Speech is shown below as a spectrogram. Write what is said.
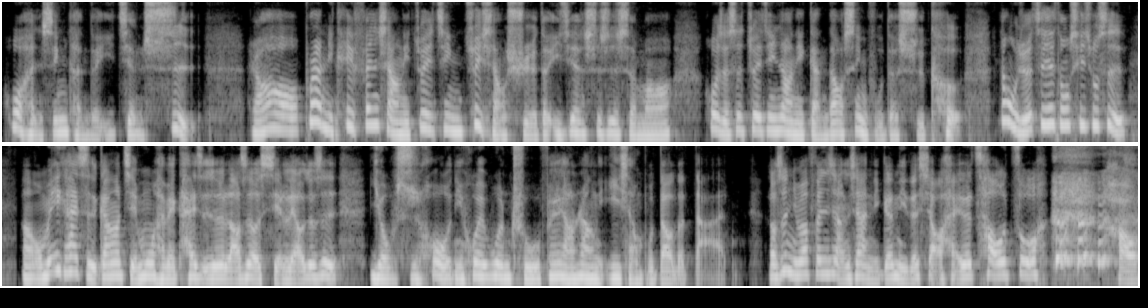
或很心疼的一件事，然后不然你可以分享你最近最想学的一件事是什么，或者是最近让你感到幸福的时刻。那我觉得这些东西就是。嗯，我们一开始刚刚节目还没开始，就是老师有闲聊，就是有时候你会问出非常让你意想不到的答案。老师，你要分享一下你跟你的小孩的操作？好。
